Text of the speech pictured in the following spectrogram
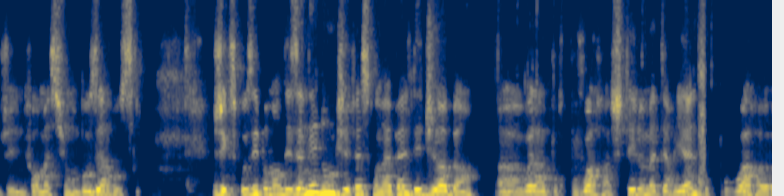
j'ai une formation en beaux-arts aussi, j'ai exposé pendant des années, donc j'ai fait ce qu'on appelle des jobs, hein. euh, voilà, pour pouvoir acheter le matériel, pour pouvoir euh,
